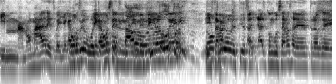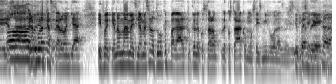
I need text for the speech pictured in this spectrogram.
Y mamó madres, güey. Llegamos, Obvio, güey, llegamos en, tostado, en enero, güey. Y estaba frío, al- con gusanos adentro, güey. O sea, Ay, era pura cascarón ya. Y fue que no mames. Y la maestra lo tuvo que pagar. Creo que le costaba, le costaba como 6 mil bolas, güey. Qué pendeja.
